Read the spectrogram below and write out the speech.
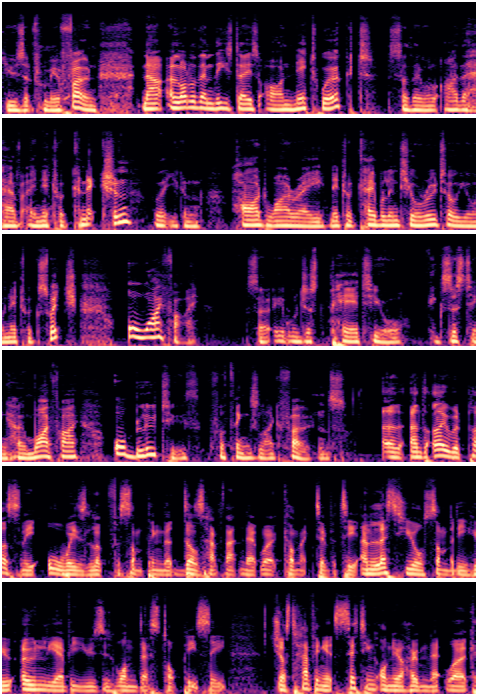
use it from your phone. Now, a lot of them these days are networked, so they will either have a network connection that you can hardwire a network cable into your router or your network switch, or Wi Fi. So it will just pair to your existing home Wi Fi or Bluetooth for things like phones. And I would personally always look for something that does have that network connectivity, unless you're somebody who only ever uses one desktop PC. Just having it sitting on your home network,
